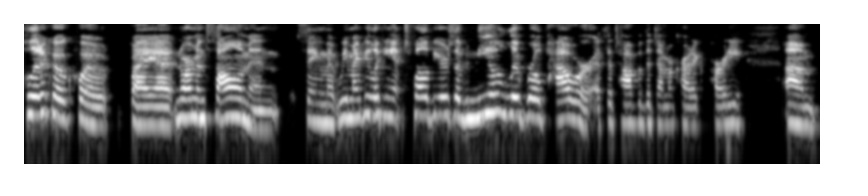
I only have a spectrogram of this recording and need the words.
Politico quote by uh, Norman Solomon saying that we might be looking at 12 years of neoliberal power at the top of the Democratic Party, um,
